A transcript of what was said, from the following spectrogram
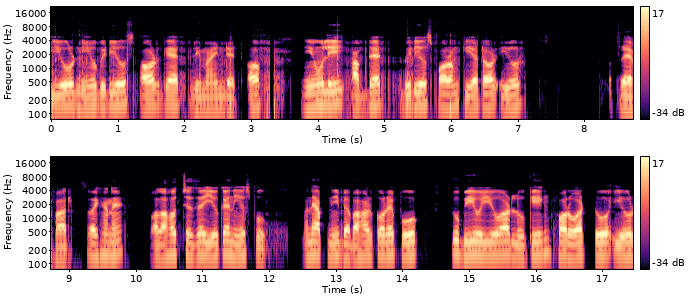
your new videos or get reminded of newly updated videos from creator, your prefer so এখানে বলা হচ্ছে যে ইউ ক্যান ইউজ পুক মানে আপনি ব্যবহার করে poke to view you are looking forward to your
